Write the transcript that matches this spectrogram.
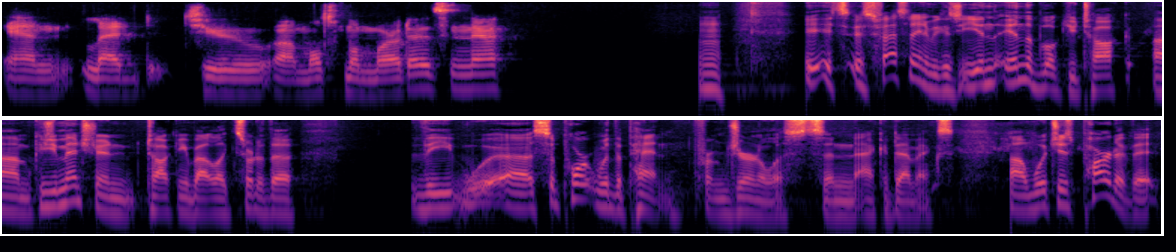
and led to uh, multiple murders in there. Mm. It's, it's fascinating because in, in the book you talk, because um, you mentioned talking about like sort of the the uh, support with the pen from journalists and academics, um, which is part of it.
